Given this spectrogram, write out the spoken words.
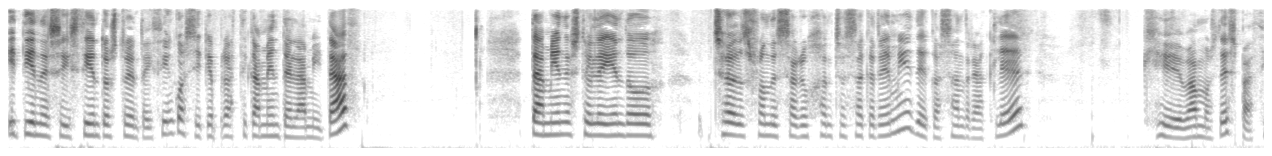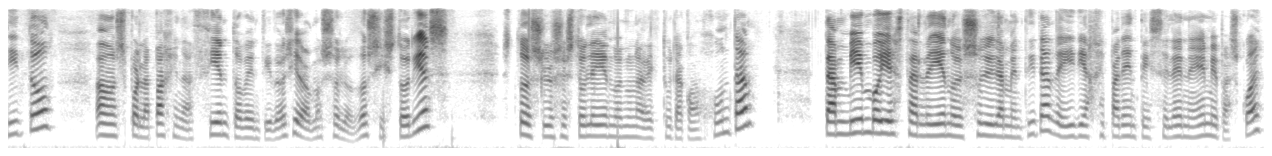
Y tiene 635, así que prácticamente la mitad. También estoy leyendo Tales from the Hunters Academy de Cassandra Clare. Que vamos despacito. Vamos por la página 122. Llevamos solo dos historias. Estos los estoy leyendo en una lectura conjunta. También voy a estar leyendo El Sol y la Mentira de Iria G. Parente y Selene M. Pascual.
